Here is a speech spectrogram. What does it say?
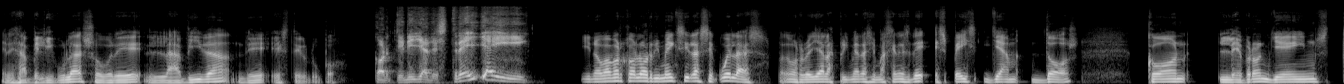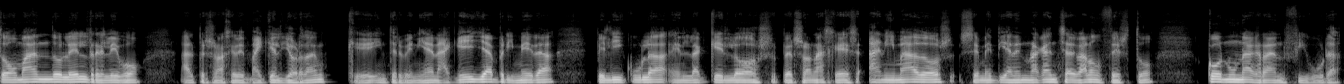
en esa película sobre la vida de este grupo. Cortinilla de estrella y... Y nos vamos con los remakes y las secuelas. Podemos ver ya las primeras imágenes de Space Jam 2 con LeBron James tomándole el relevo al personaje de Michael Jordan que intervenía en aquella primera película en la que los personajes animados se metían en una cancha de baloncesto con una gran figura.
